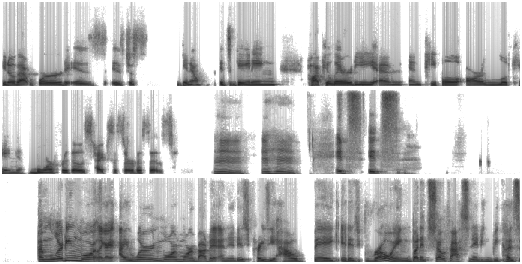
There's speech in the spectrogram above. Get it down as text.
you know that word is is just you know it's gaining popularity and and people are looking more for those types of services mm, hmm it's it's I'm learning more. Like I, I learn more and more about it, and it is crazy how big it is growing. But it's so fascinating because,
